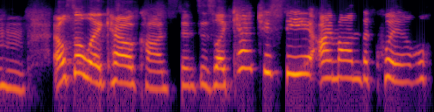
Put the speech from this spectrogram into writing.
Mhm. I also like how Constance is like, "Can't you see I'm on the quill?"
